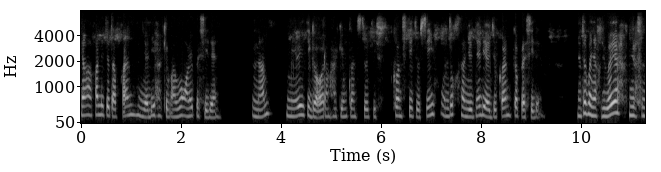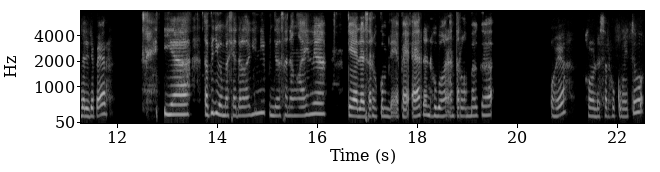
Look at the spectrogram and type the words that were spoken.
yang akan ditetapkan menjadi hakim agung oleh Presiden. 6. Memilih tiga orang hakim konstitusi, konstitusi untuk selanjutnya diajukan ke Presiden. Itu banyak juga ya penjelasan dari DPR. Iya, tapi juga masih ada lagi nih penjelasan yang lainnya, kayak dasar hukum DPR dan hubungan antar lembaga. Oh ya, kalau dasar hukum itu,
